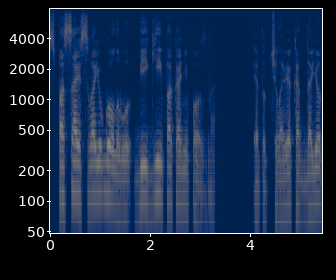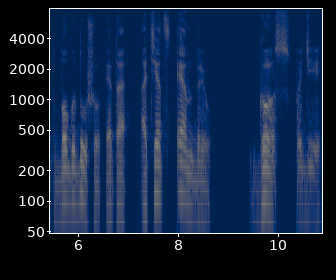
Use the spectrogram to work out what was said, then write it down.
Спасай свою голову, беги, пока не поздно. Этот человек отдает Богу душу. Это отец Эндрю. Господи,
